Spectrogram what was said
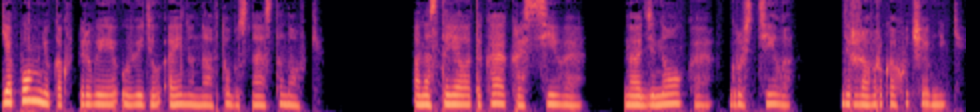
Я помню, как впервые увидел Эйну на автобусной остановке. Она стояла такая красивая, но одинокая, грустила, держа в руках учебники.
